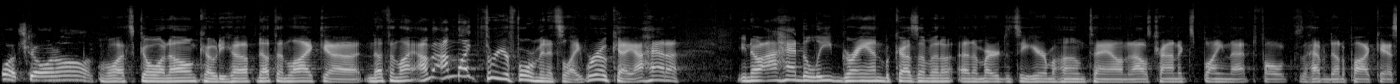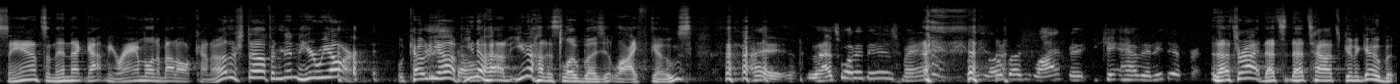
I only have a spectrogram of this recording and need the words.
What's going on? What's going on, Cody Huff? Nothing like, uh, nothing like. I'm, I'm like three or four minutes late. We're okay. I had a, you know, I had to leave Grand because of an, an emergency here in my hometown, and I was trying to explain that to folks because I haven't done a podcast since, and then that got me rambling about all kind of other stuff, and then here we are. well, Cody Huff, you know how you know how this low budget life goes. hey, that's what it is, man. Low budget life, it, you can't have it any different. That's right. That's that's how it's going to go. But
